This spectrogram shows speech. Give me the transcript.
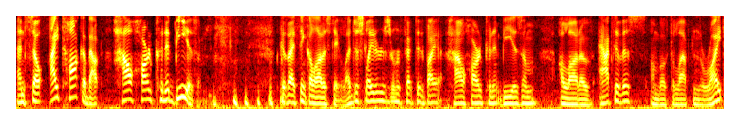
And so I talk about how hard could it be ism. because I think a lot of state legislators are affected by. How hard could it be ism? A lot of activists on both the left and the right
